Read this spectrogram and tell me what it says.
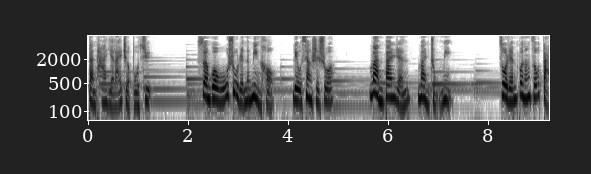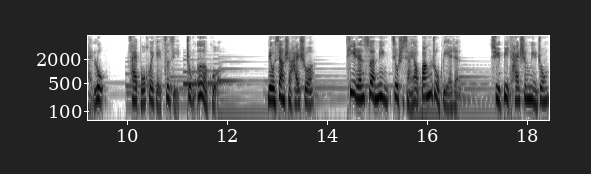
但他也来者不拒，算过无数人的命后，柳相士说：“万般人，万种命。”做人不能走歹路，才不会给自己种恶果。柳相士还说，替人算命就是想要帮助别人，去避开生命中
